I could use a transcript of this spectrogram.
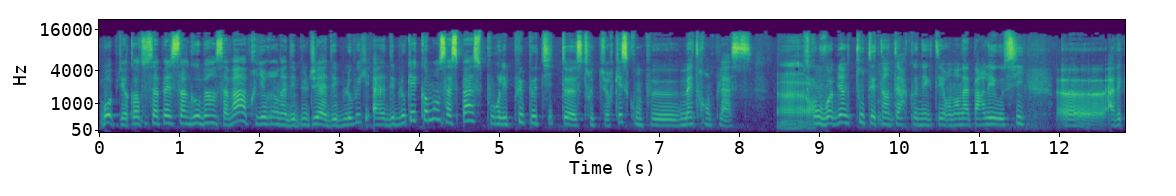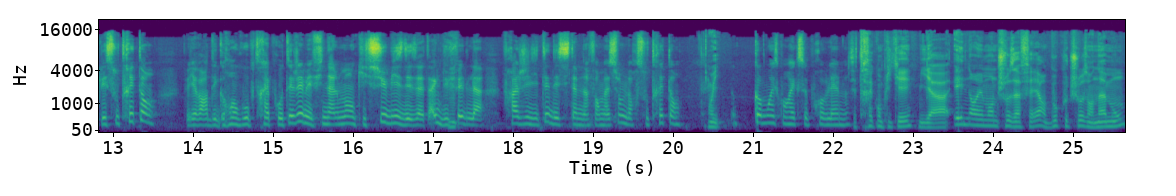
Bon, puis quand on s'appelle Saint-Gobain, ça va. A priori, on a des budgets à débloquer. Comment ça se passe pour les plus petites structures? Qu'est-ce qu'on peut mettre en place? Euh, Parce qu'on voit bien que tout est interconnecté. On en a parlé aussi euh, avec les sous-traitants. Il peut y avoir des grands groupes très protégés, mais finalement qui subissent des attaques du mm. fait de la fragilité des systèmes d'information de leurs sous-traitants. Oui. Comment est-ce qu'on règle ce problème? C'est très compliqué. Il y a énormément de choses à faire, beaucoup de choses en amont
